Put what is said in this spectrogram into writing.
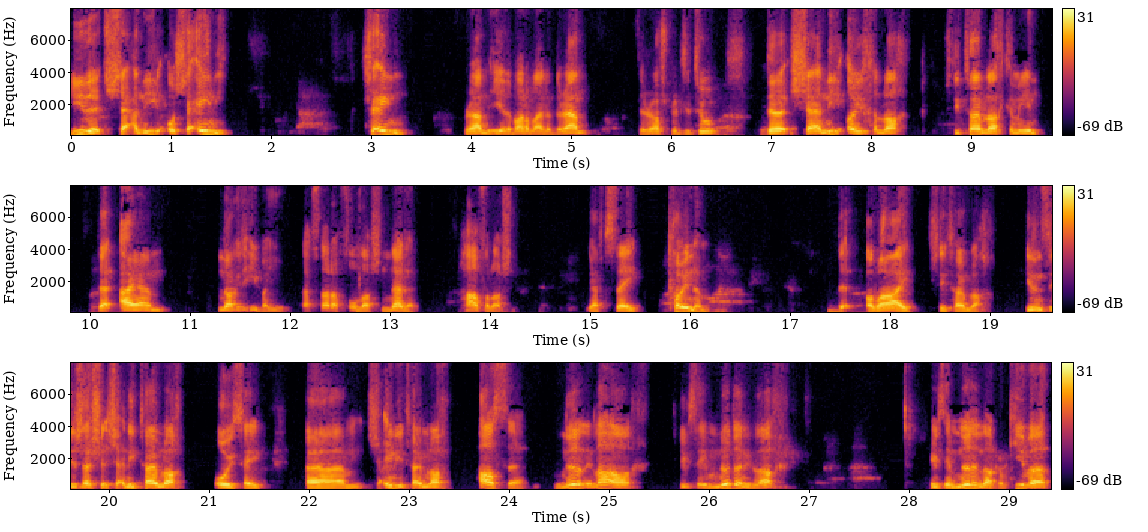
either Shani or she'eni. She'eni. Ran here, the bottom line of the Ran, the Rosh brings it too. The Shani oichalach, shtitoim can mean that I am not going to eat by you. That's not a full lashon neder, half a lashon. You have to say koinem, the alai shtitoim lach. You didn't say she'ani toim lach, or you say um, she'eni toim lach. Also, nudani lach. If you say nudani lach, if you say Mnuda Lach Kiva,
